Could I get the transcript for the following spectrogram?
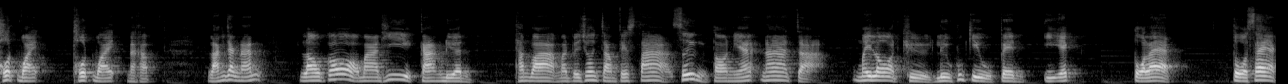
ทดไว้ ทดไว้นะครับ หลังจากนั้นเราก็มาที่กลางเดือน ธันวามันเป็นช่วงจำเฟสตาซึ่งตอนนี้น่าจะไม่รอดคือริวคุกิวเป็น EX ตัวแรก ตัวแทรก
